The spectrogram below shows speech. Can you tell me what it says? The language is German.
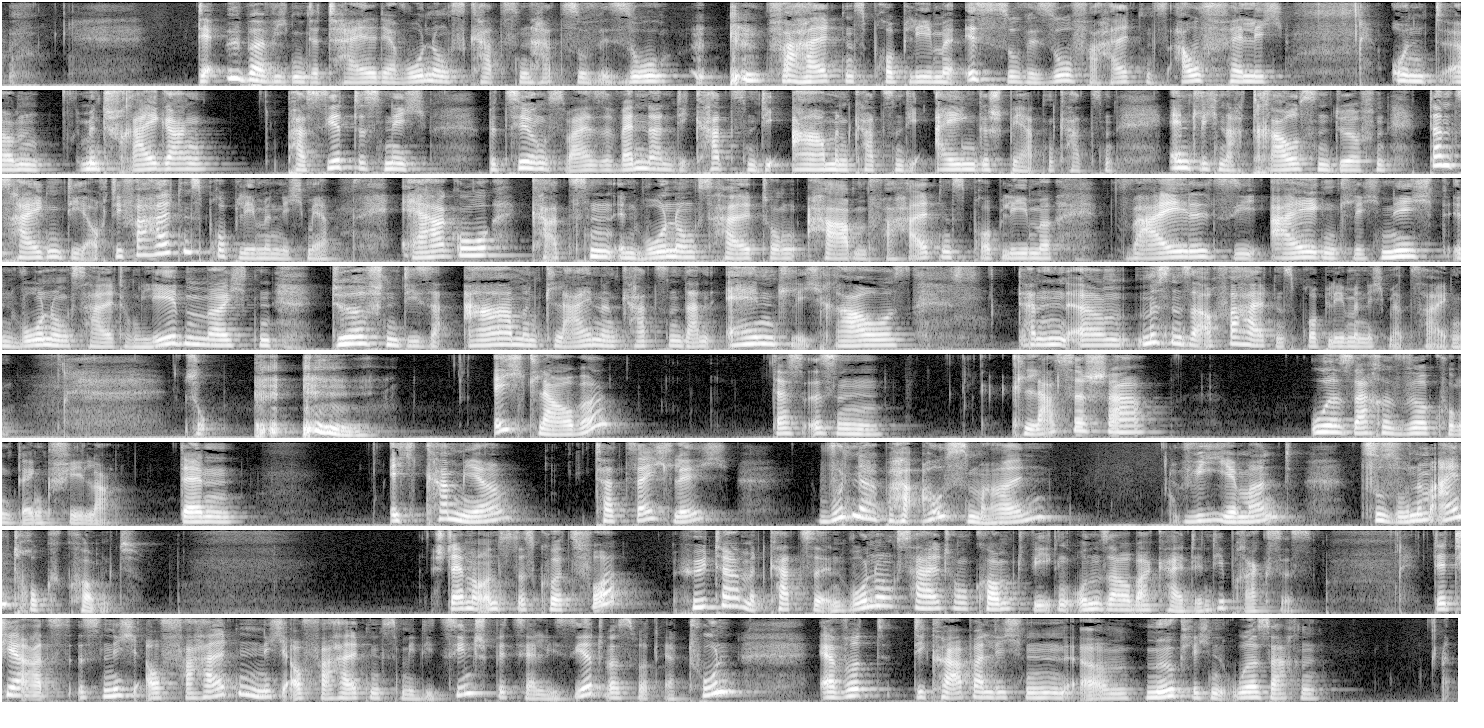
der überwiegende Teil der Wohnungskatzen hat sowieso Verhaltensprobleme, ist sowieso verhaltensauffällig und ähm, mit Freigang passiert es nicht. Beziehungsweise, wenn dann die Katzen, die armen Katzen, die eingesperrten Katzen endlich nach draußen dürfen, dann zeigen die auch die Verhaltensprobleme nicht mehr. Ergo, Katzen in Wohnungshaltung haben Verhaltensprobleme, weil sie eigentlich nicht in Wohnungshaltung leben möchten, dürfen diese armen kleinen Katzen dann endlich raus. Dann ähm, müssen sie auch Verhaltensprobleme nicht mehr zeigen. So. Ich glaube, das ist ein klassischer Ursache-Wirkung-Denkfehler. Denn ich kann mir tatsächlich wunderbar ausmalen, wie jemand zu so einem Eindruck kommt. Stellen wir uns das kurz vor. Hüter mit Katze in Wohnungshaltung kommt wegen Unsauberkeit in die Praxis. Der Tierarzt ist nicht auf Verhalten, nicht auf Verhaltensmedizin spezialisiert. Was wird er tun? Er wird die körperlichen ähm, möglichen Ursachen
